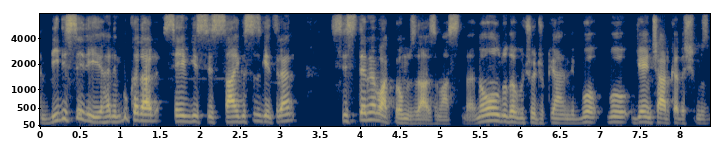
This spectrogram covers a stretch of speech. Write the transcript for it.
Yani bir liseliyi hani bu kadar sevgisiz, saygısız getiren sisteme bakmamız lazım aslında. Ne oldu da bu çocuk yani bu bu genç arkadaşımız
